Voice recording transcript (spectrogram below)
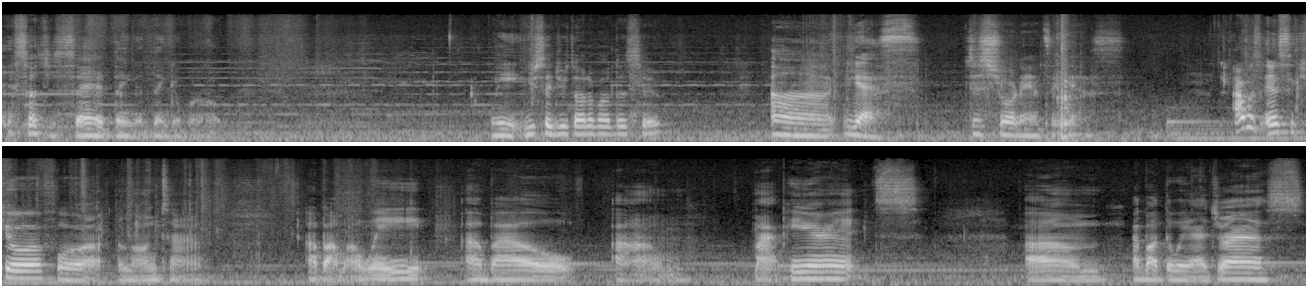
it's such a sad thing to think about. Wait, you said you thought about this too? Uh, yes. Just short answer, yes. I was insecure for a long time about my weight, about um, my appearance, um, about the way I dress.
